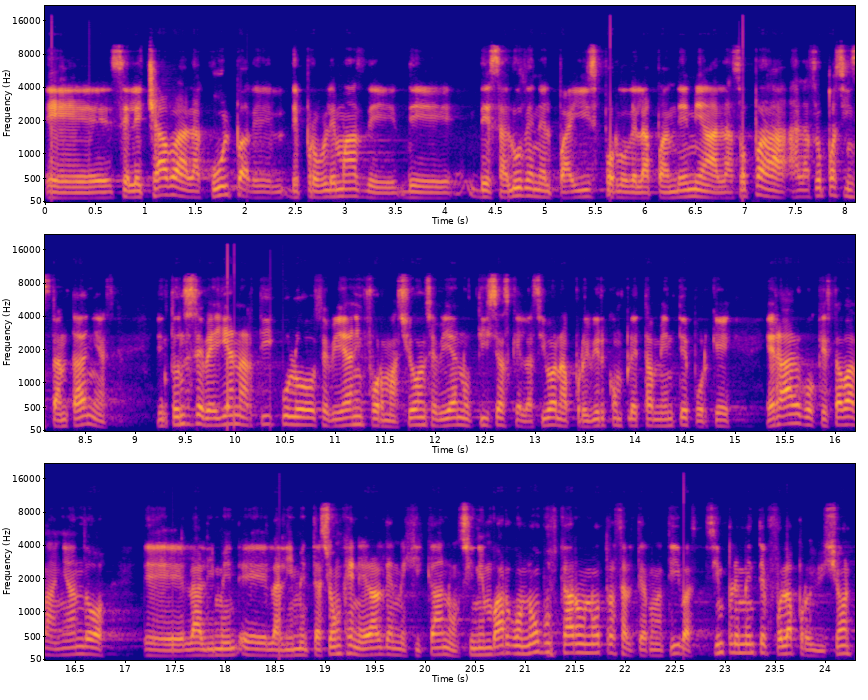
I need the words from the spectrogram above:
eh, se le echaba la culpa de, problemas de, salud en el país por lo de la pandemia a, la sopa, a las sopas instantáneas. Entonces se veían artículos, se veían información, se veían noticias que las iban a prohibir completamente porque era algo que estaba dañando eh, la, eh, la, alimentación general del mexicano. Sin embargo, no buscaron otras alternativas, simplemente fue la prohibición.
